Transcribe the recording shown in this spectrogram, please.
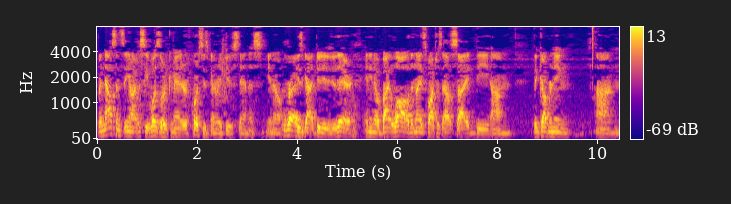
But now since you know obviously he was Lord Commander, of course he's going to refuse Stannis. You know, Right. he's got a duty to do there, and you know by law the Night's Watch is outside the um, the governing um,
